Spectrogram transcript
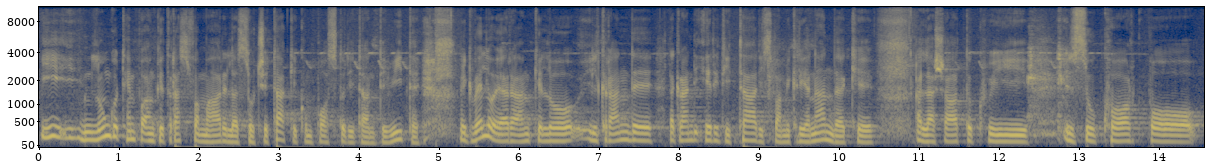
e in lungo tempo anche trasformare la società che è composta di tante vite. E quello era anche lo, grande, la grande eredità di Swami Kriyananda che ha lasciato qui il suo corpo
